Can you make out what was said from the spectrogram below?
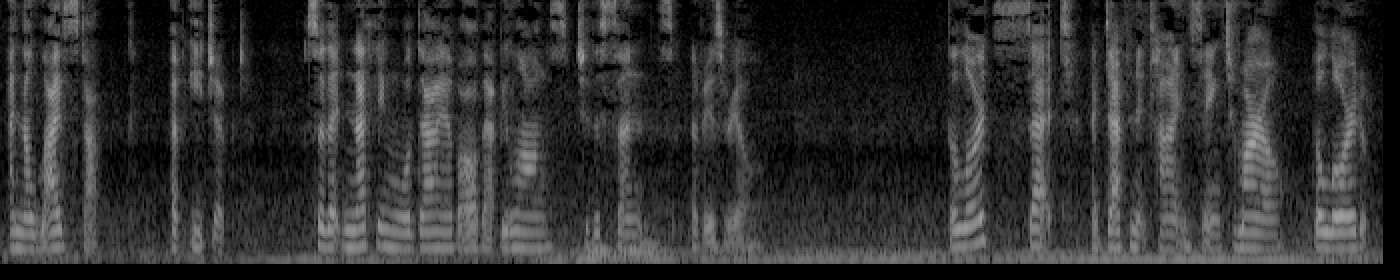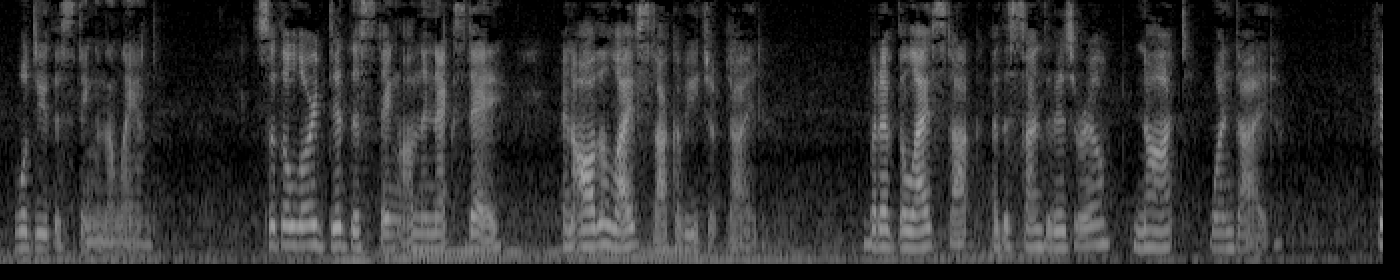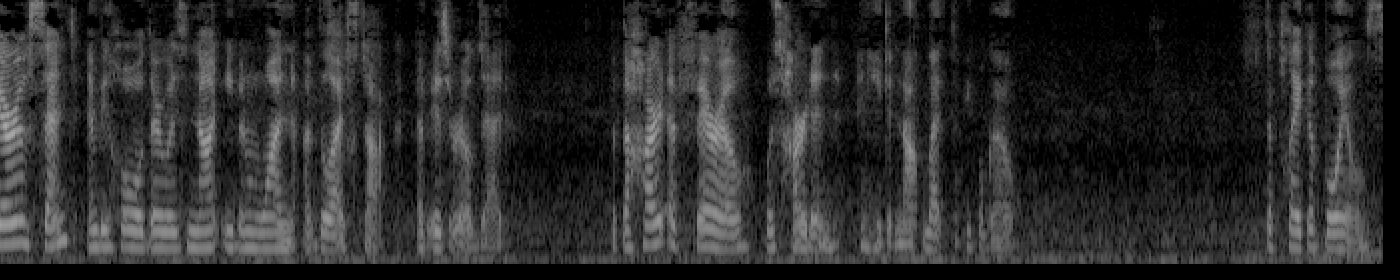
and the livestock of Egypt so that nothing will die of all that belongs to the sons of Israel. The Lord set a definite time, saying, Tomorrow the Lord will do this thing in the land. So the Lord did this thing on the next day, and all the livestock of Egypt died. But of the livestock of the sons of Israel, not one died. Pharaoh sent, and behold, there was not even one of the livestock of Israel dead. But the heart of Pharaoh was hardened, and he did not let the people go. The plague of boils.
